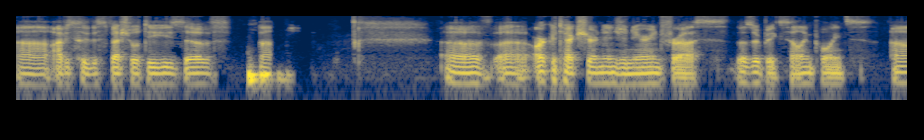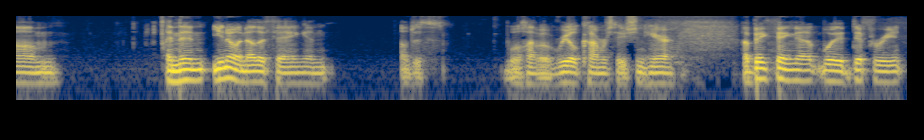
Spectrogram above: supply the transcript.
Uh, obviously, the specialties of uh, of uh, architecture and engineering for us; those are big selling points. Um, and then, you know, another thing, and I'll just we'll have a real conversation here. A big thing that would differentiate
